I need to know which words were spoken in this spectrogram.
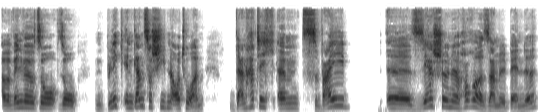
Aber wenn wir so, so einen Blick in ganz verschiedene Autoren, dann hatte ich ähm, zwei äh, sehr schöne Horrorsammelbände.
